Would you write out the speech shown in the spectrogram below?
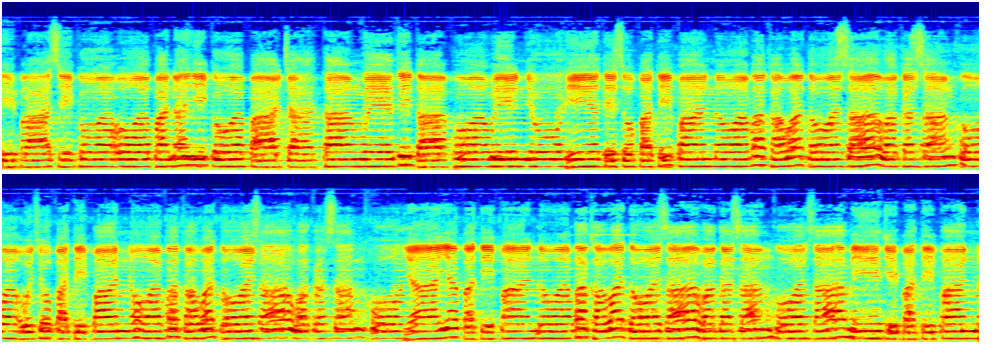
หิปัสสิโกโอปะนยิโกปัจจตังเวทิตาภัววินยูหิติสุปฏิปันโนภะคะวะโตสาวกสังโฆอุชุปฏิปันโนภะคะวะโตสาวกสังโฆ ยายปฏิปันโนภะคะวะโตสาวกสังโฆสามีจิปฏิปันโน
